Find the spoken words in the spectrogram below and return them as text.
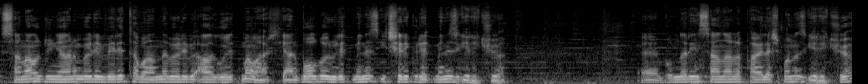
sanal dünyanın böyle veri tabanında böyle bir algoritma var. Yani bol bol üretmeniz, içerik üretmeniz gerekiyor. E, bunları insanlarla paylaşmanız gerekiyor.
